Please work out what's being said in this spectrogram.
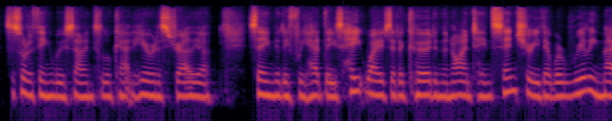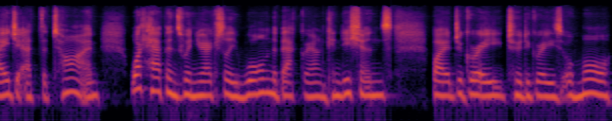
It's the sort of thing we're starting to look at here in Australia, seeing that if we had these heat waves that occurred in the 19th century that were really major at the time, what happens when you actually warm the background conditions by a degree, two degrees, or more?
